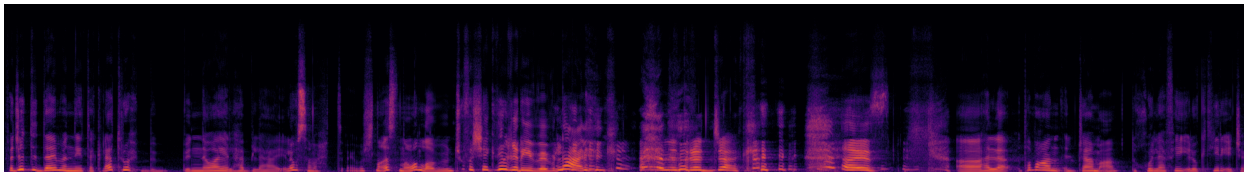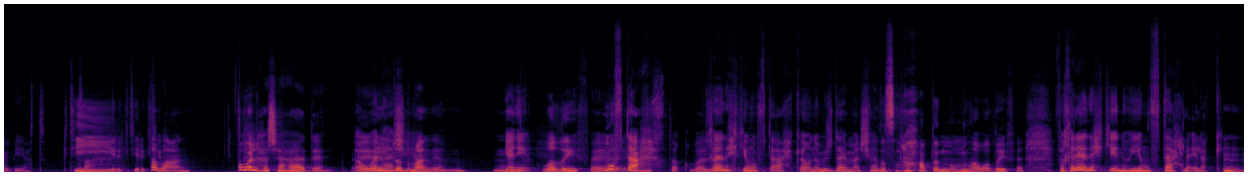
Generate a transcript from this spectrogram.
فجدد دايما نيتك. لا تروح بالنوايا الهبلة هاي. لو سمحت. مش ناقصنا والله. بنشوف أشياء كثير غريبة. بالله عليك. نترجاك. هايس. آه هلا طبعا الجامعة دخولها فيه له كثير إيجابيات. كثير كثير طبعا. أولها شهادة. أولها آه، تضمن شهادة. يعني وظيفة مفتاح. مستقبلا خلينا نحكي مفتاح كونه مش دائما شهادة صراحة بتضمن منها وظيفة. فخلينا نحكي إنه هي مفتاح لإلك.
